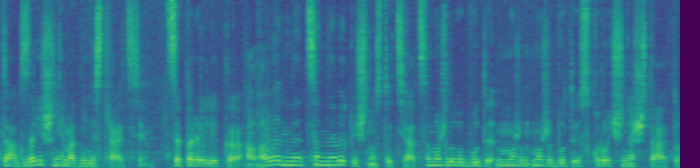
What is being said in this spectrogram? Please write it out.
Так, за рішенням адміністрації. Це перелік, але не це не виключно стаття. Це можливо буде може, може бути і скорочення штату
